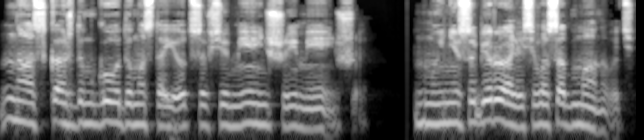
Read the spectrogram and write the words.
«Нас с каждым годом остается все меньше и меньше. Мы не собирались вас обманывать,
